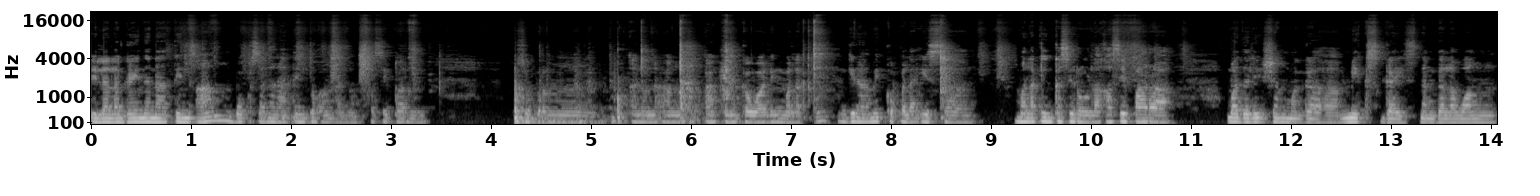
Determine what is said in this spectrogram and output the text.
ilalagay na natin ang, buksan na natin to ang ano, kasi parang sobrang ano na ang aking kawaling malaki. Ang ginamit ko pala is ah, malaking kasirola kasi para madali siyang mag-mix guys ng dalawang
